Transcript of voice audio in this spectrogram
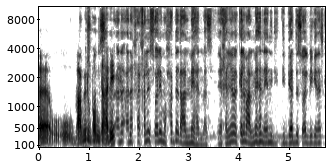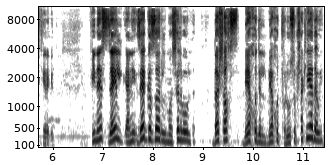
آه، وبعمله باشمهندس بمضي عليه. أنا أنا خلي سؤالي محدد على المهن مثلا يعني خلينا نتكلم على المهن لأن دي, دي بجد سؤال بيجي ناس كتيرة جدا. في ناس زي يعني زي الجزار المثال اللي بقول ده ده شخص بياخد ال... بياخد فلوسه بشكل يدوي.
